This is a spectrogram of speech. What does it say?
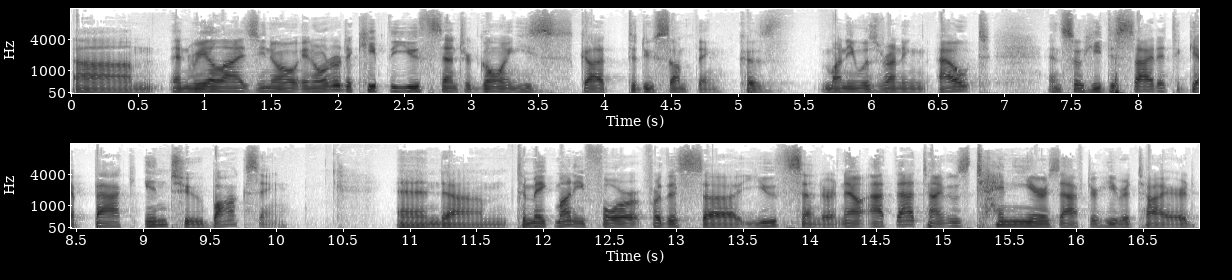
um, and realized, you know, in order to keep the youth center going, he's got to do something because money was running out. And so he decided to get back into boxing and um, to make money for, for this uh, youth center. Now, at that time, it was 10 years after he retired.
